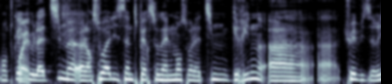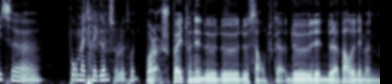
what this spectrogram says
en tout cas Ouais. que la team, alors soit Alicent personnellement, soit la team Green a, a tué Viserys euh, pour mettre Aegon sur le trône. Voilà, je suis pas étonné de, de, de ça en tout cas, de, de, de la part de Daemon.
